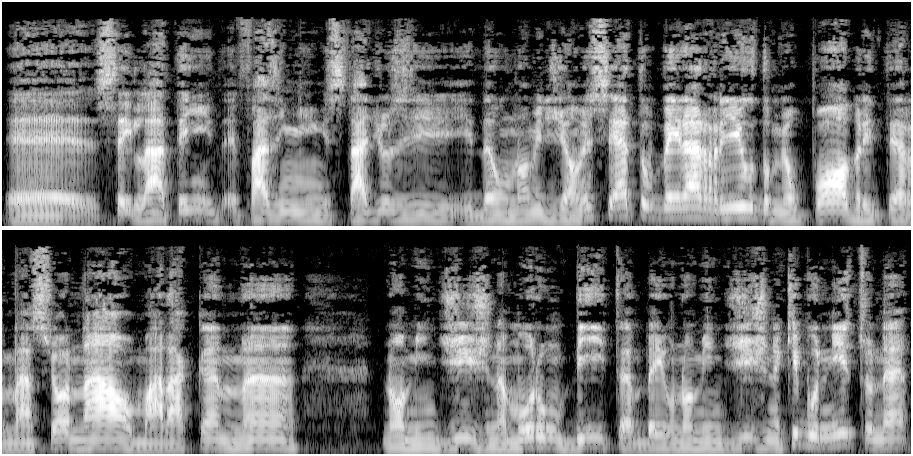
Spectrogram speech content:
É, sei lá, tem, fazem estádios e, e dão o nome de João, exceto o Beira Rio do meu pobre internacional, Maracanã, nome indígena, Morumbi também, o nome indígena, que bonito, né?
